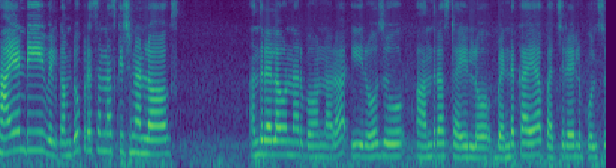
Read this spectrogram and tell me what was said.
హాయ్ అండి welcome to Prasanna's kitchen and vlogs అందరు ఎలా ఉన్నారు? బాగున్నారా? ఈరోజు ఆంధ్ర స్టైల్లో బెండకాయ పచ్చిరాయలు పులుసు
